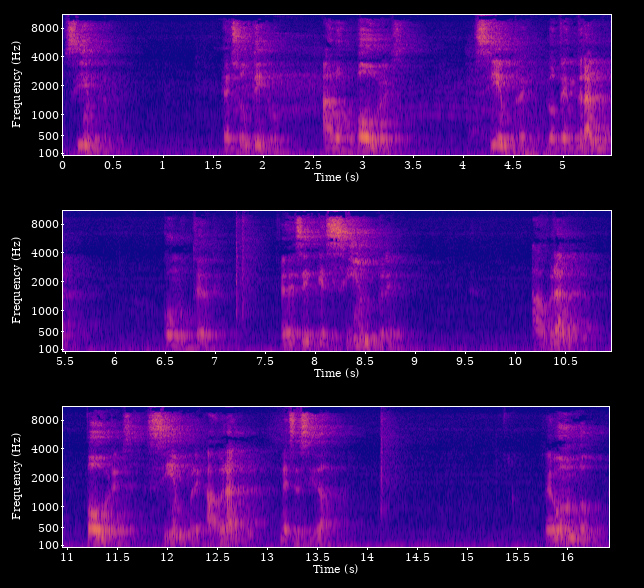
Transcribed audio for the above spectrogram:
Siempre. Jesús dijo, a los pobres siempre lo tendrán con ustedes. Es decir, que siempre habrán pobres, siempre habrán necesidad. Segundo,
